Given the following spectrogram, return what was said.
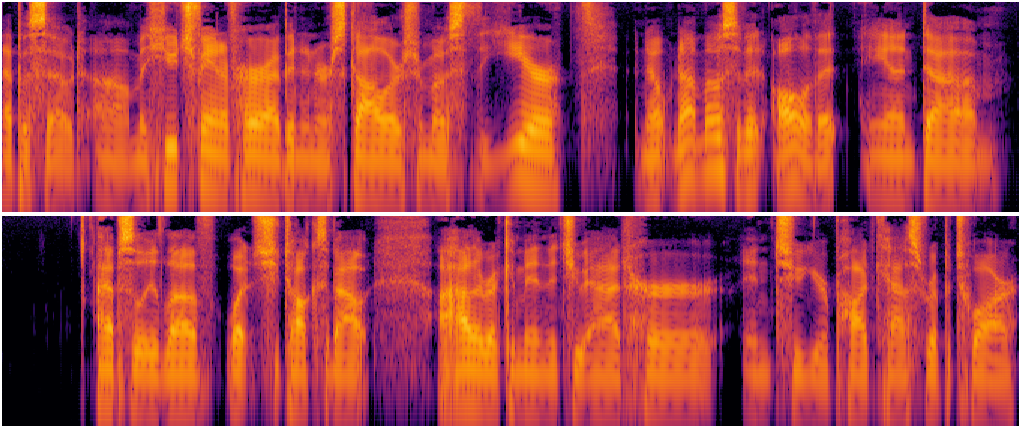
episode. Um, I'm a huge fan of her. I've been in her scholars for most of the year. Nope, not most of it, all of it, and um, I absolutely love what she talks about. I highly recommend that you add her into your podcast repertoire.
